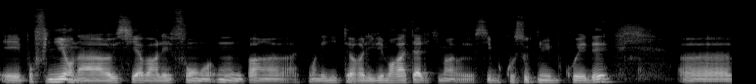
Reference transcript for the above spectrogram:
Et pour finir, on a réussi à avoir les fonds on, par, avec mon éditeur Olivier Moratel, qui m'a aussi beaucoup soutenu, beaucoup aidé. Euh,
